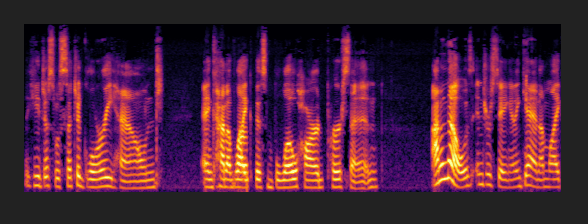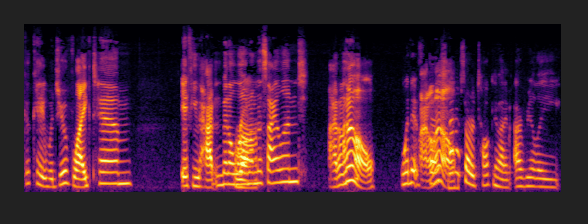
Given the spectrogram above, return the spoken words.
he just was such a glory hound and kind of like this blowhard person. I don't know. It was interesting. And again, I'm like, okay, would you have liked him if you hadn't been alone right. on this island? I don't know. When it I first kind of started talking about him, I really,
